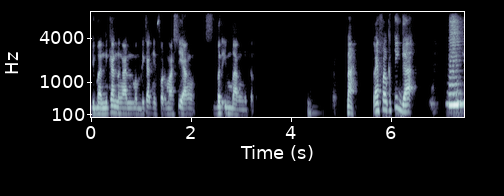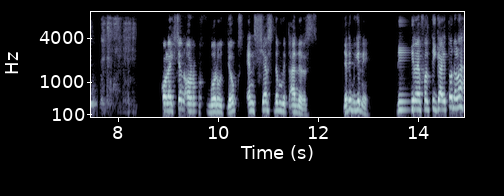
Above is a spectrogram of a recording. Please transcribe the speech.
dibandingkan dengan memberikan informasi yang berimbang gitu. Nah, level ketiga collection of borrowed jokes and shares them with others. Jadi begini, di level 3 itu adalah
